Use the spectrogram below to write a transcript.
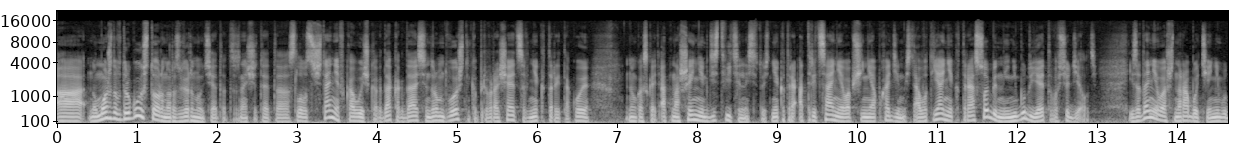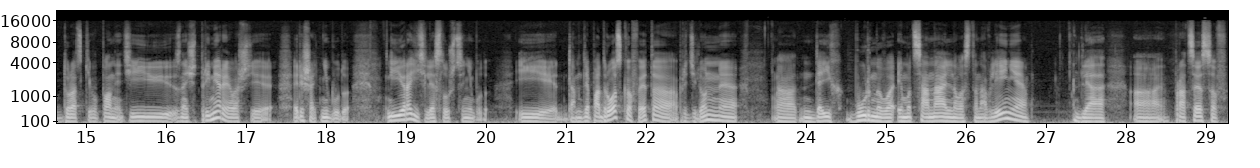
А, но можно в другую сторону развернуть этот, значит, это словосочетание в кавычках, да, когда синдром двоечника превращается в некоторое такое, ну, как сказать, отношение к действительности, то есть некоторое отрицание вообще необходимости. А вот я некоторые особенный, и не буду я этого все делать. И задания ваши на работе я не буду дурацкие выполнять, и, значит, примеры я ваши решать не буду, и родителей я слушаться не буду. И там для подростков это определенное для их бурного эмоционального становления – для э, процессов,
